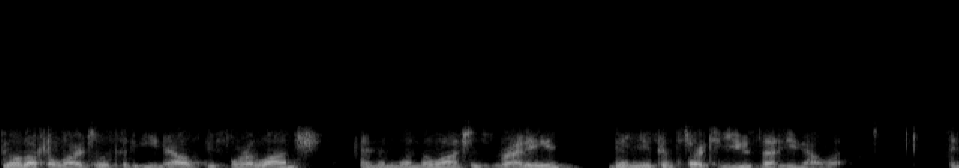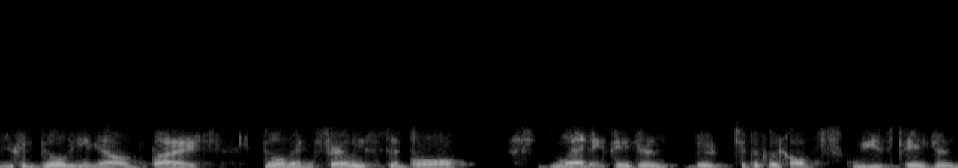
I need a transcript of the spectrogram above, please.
build up a large list of emails before launch, and then when the launch is ready, then you can start to use that email list. And you can build emails by building fairly simple landing pages. They're typically called squeeze pages.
